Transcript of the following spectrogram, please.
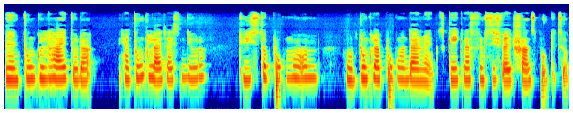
äh, Dunkelheit oder ja Dunkelheit heißen die oder düster Pokémon dunkler Pokémon deines Gegners 50 Weltschanzpunkte zu,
